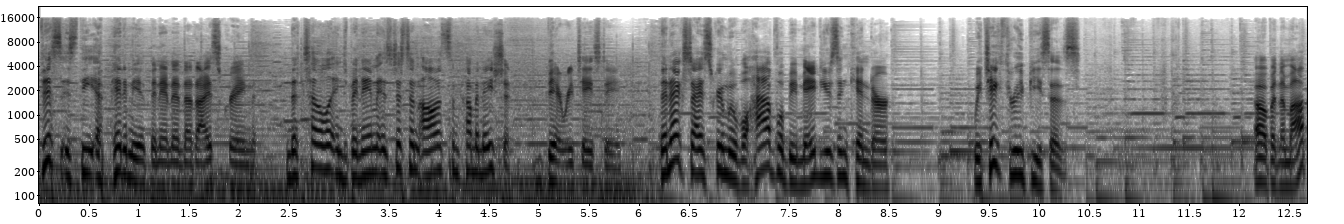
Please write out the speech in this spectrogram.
This is the epitome of banana nut ice cream. Nutella and banana is just an awesome combination. Very tasty. The next ice cream we will have will be made using Kinder. We take three pieces. Open them up.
